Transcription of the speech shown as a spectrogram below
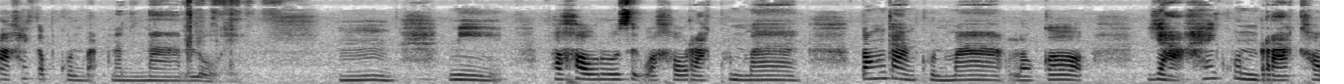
รักให้กับคุณแบบนานๆเลย อืม นี่ เพราะเขารู้สึกว่าเขารักคุณมาก ต้องการคุณมาก แล้วก็ อยากให้คุณรักเขา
